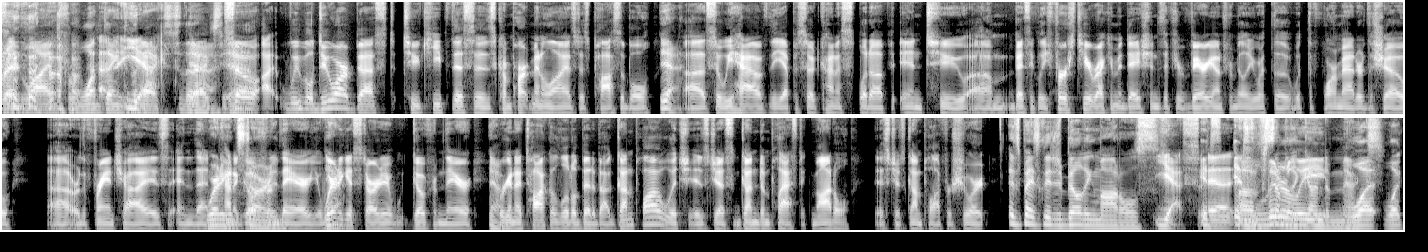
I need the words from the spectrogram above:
red lines from one thing to the Yeah. next to the Yeah. next. Yeah. So uh, we will do our best to keep this as compartmentalized as possible. Yeah. Uh, so we have the episode kind of split up into um, basically first tier recommendations if you're very unfamiliar with the with the format or the show uh, or the franchise, and then Where to kind of go from started. there. Yeah, Where to get started? Go from there. Yeah. We're going to talk a little bit about Gunpla, which is just Gundam plastic model. It's just Gunpla for short. It's basically just building models. Yes, it's and- it's of some of the literally Gundam what what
